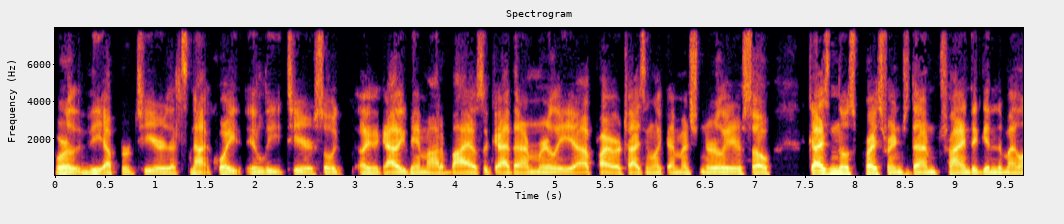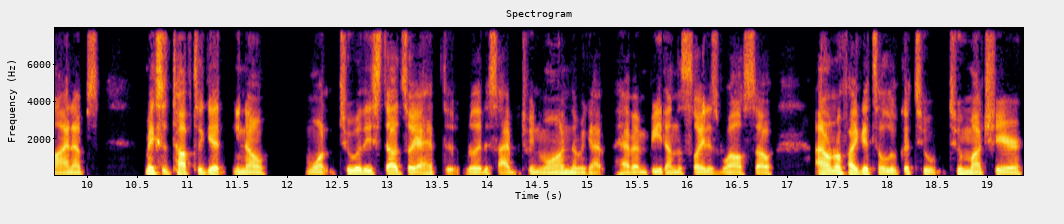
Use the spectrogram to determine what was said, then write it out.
or the upper tier that's not quite elite tier. So like, a guy like Bam Adebayo is a guy that I'm really uh, prioritizing, like I mentioned earlier. So guys in those price range that I'm trying to get into my lineups makes it tough to get you know one two of these studs. So yeah, I have to really decide between one. Then we got have Embiid on the slate as well. So I don't know if I get to Luka too too much here.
